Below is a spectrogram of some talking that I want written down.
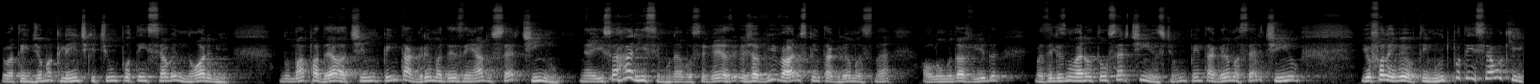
eu atendi uma cliente que tinha um potencial enorme. No mapa dela tinha um pentagrama desenhado certinho. Né? Isso é raríssimo, né? Você vê, eu já vi vários pentagramas né, ao longo da vida, mas eles não eram tão certinhos. Tinha um pentagrama certinho. E eu falei, meu, tem muito potencial aqui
